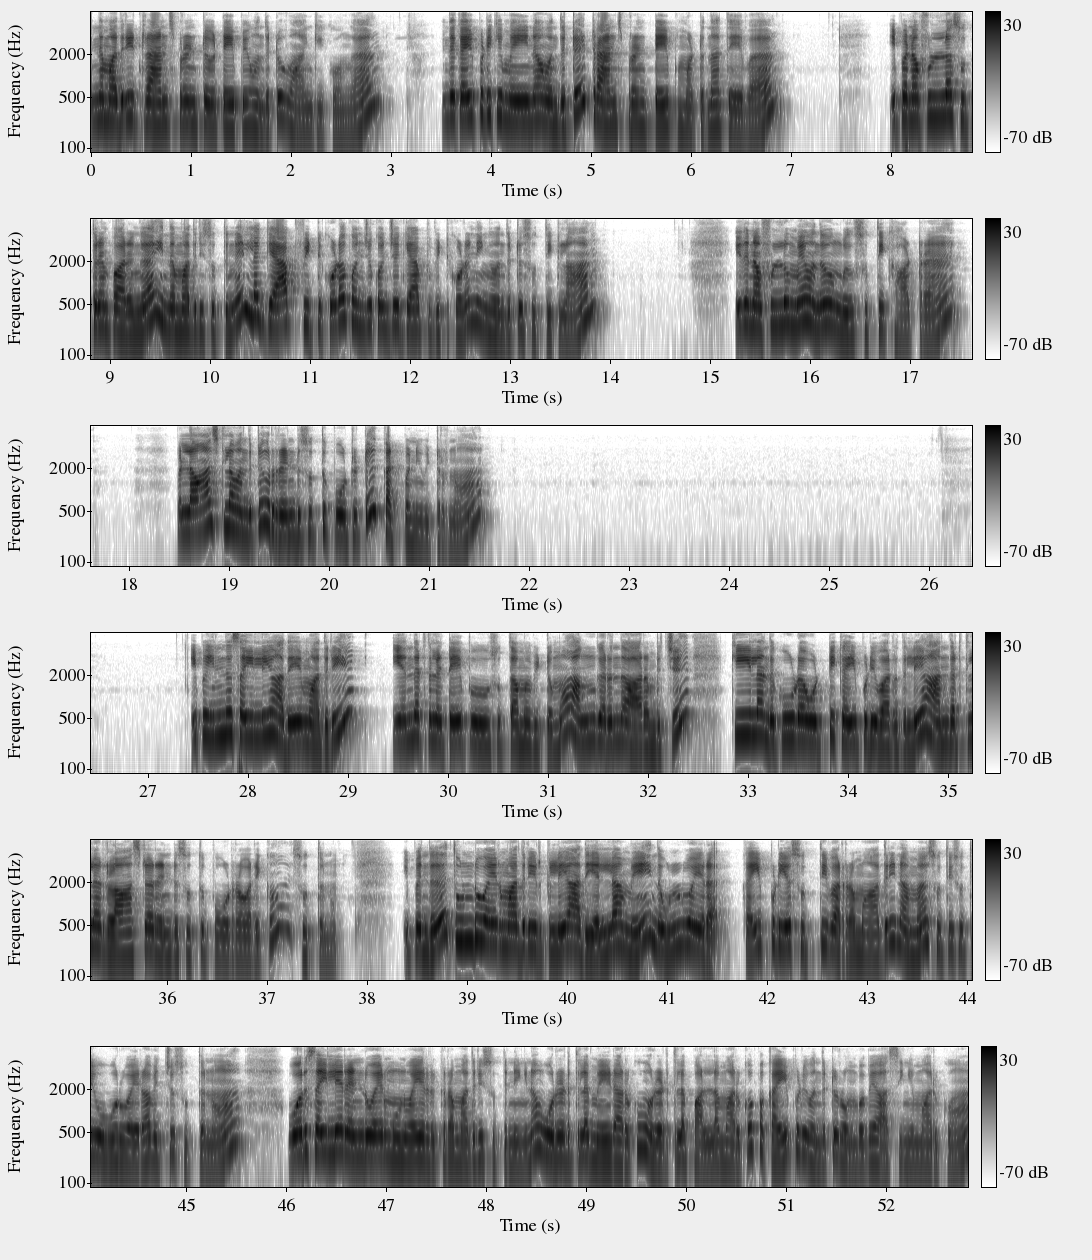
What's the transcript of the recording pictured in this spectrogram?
இந்த மாதிரி டிரான்ஸ்பரண்ட் டேப்பே வந்துட்டு வாங்கிக்கோங்க. இந்த கைப்பிடிக்கு மெயினாக வந்துட்டு டிரான்ஸ்பரண்ட் டேப் மட்டும்தான் தேவை. இப்போ நான் ஃபுல்லாக சுற்றுறேன் பாருங்கள் இந்த மாதிரி சுற்றுங்க இல்லை கேப் விட்டு கூட கொஞ்சம் கொஞ்சம் கேப் விட்டு கூட நீங்கள் வந்துட்டு சுற்றிக்கலாம் இதை நான் ஃபுல்லுமே வந்து உங்களுக்கு சுற்றி காட்டுறேன். இப்போ லாஸ்ட்டில் வந்துட்டு ஒரு ரெண்டு சுற்று போட்டுட்டு கட் பண்ணி விட்டுறணும். இப்போ இந்த சைட்லேயும் அதே மாதிரி எந்த இடத்துல டேப்பு சுத்தாமல் விட்டோமோ அங்கேருந்து ஆரம்பித்து கீழே அந்த கூடை ஒட்டி கைப்பிடி வர்றது இல்லையா அந்த இடத்துல லாஸ்ட்டாக ரெண்டு சுற்று போடுற வரைக்கும் சுற்றணும் இப்போ இந்த துண்டு ஒயர் மாதிரி இருக்கு இல்லையா அது எல்லாமே இந்த உள் ஒயரை கைப்பிடியை சுற்றி வர்ற மாதிரி நம்ம சுற்றி சுற்றி ஒவ்வொரு ஒயராக வச்சு சுற்றணும் ஒரு சைட்லேயே ரெண்டு ஒயர் மூணு ஒயர் இருக்கிற மாதிரி சுற்றினீங்கன்னா ஒரு இடத்துல மேடாக இருக்கும் ஒரு இடத்துல பள்ளமாக இருக்கும். இப்போ கைப்பிடி வந்துட்டு ரொம்பவே அசிங்கமாக இருக்கும்.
